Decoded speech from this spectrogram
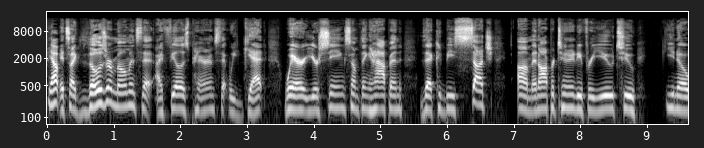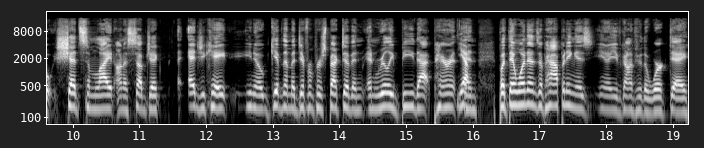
Yep. It's like those are moments that I feel as parents that we get where you're seeing something happen that could be such um, an opportunity for you to, you know, shed some light on a subject, educate, you know, give them a different perspective, and and really be that parent. Yep. And but then what ends up happening is you know you've gone through the work day,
